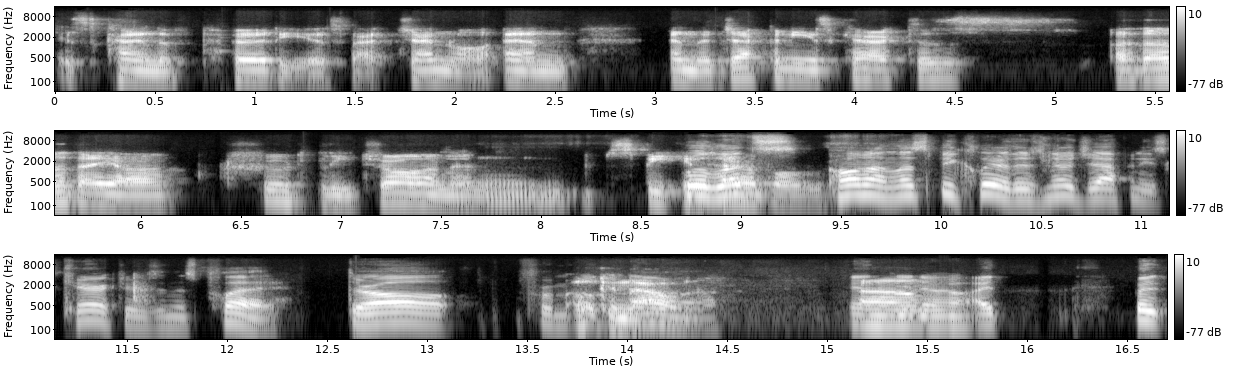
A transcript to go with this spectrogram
is kind of Purdy as that general, and and the Japanese characters, although they are crudely drawn and speak in Well, let's hold on. Let's be clear. There's no Japanese characters in this play. They're all from Okinawa. Okinawa, and you know, Um, I. But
